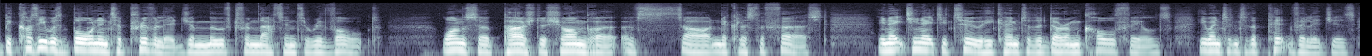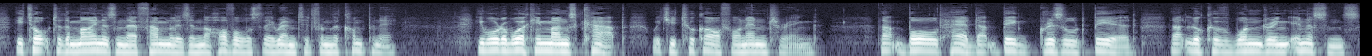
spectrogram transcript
"Because he was born into privilege and moved from that into revolt." Once a page de chambre of Tsar Nicholas I. In 1882, he came to the Durham coalfields. He went into the pit villages. He talked to the miners and their families in the hovels they rented from the company. He wore a working man's cap, which he took off on entering. That bald head, that big grizzled beard, that look of wondering innocence,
